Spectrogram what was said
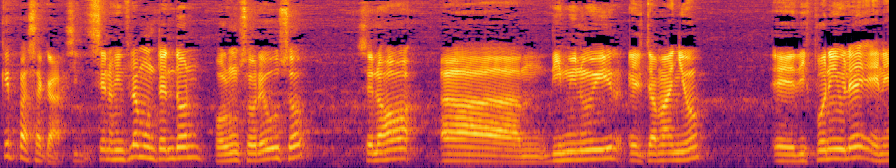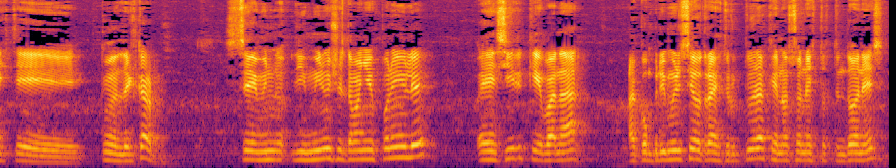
¿Qué pasa acá? Si se nos inflama un tendón por un sobreuso, se nos va a mm, disminuir el tamaño eh, disponible en este túnel del carpo. Se disminuye el tamaño disponible, es decir, que van a, a comprimirse otras estructuras que no son estos tendones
